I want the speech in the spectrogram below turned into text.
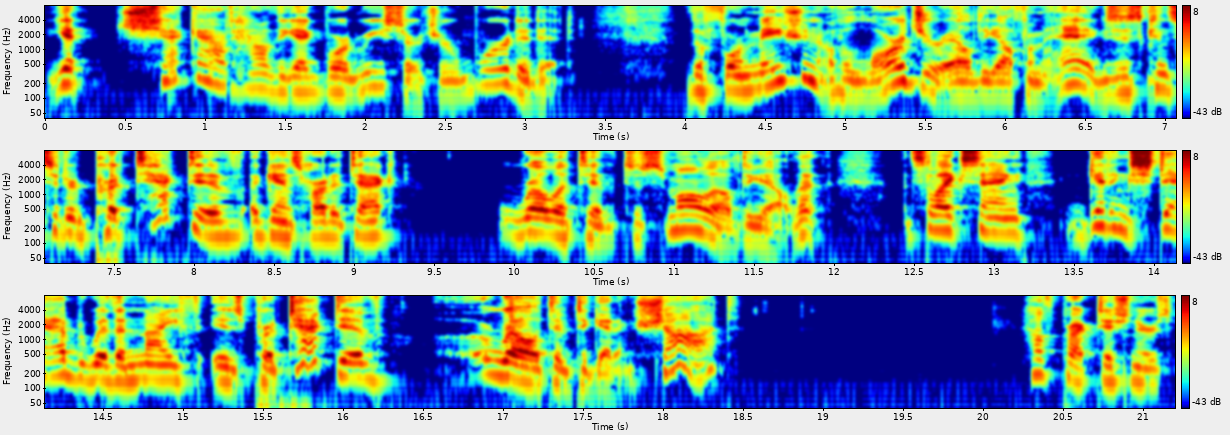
Yet check out how the egg board researcher worded it. The formation of larger LDL from eggs is considered protective against heart attack relative to small LDL. That, it's like saying getting stabbed with a knife is protective relative to getting shot. Health practitioners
